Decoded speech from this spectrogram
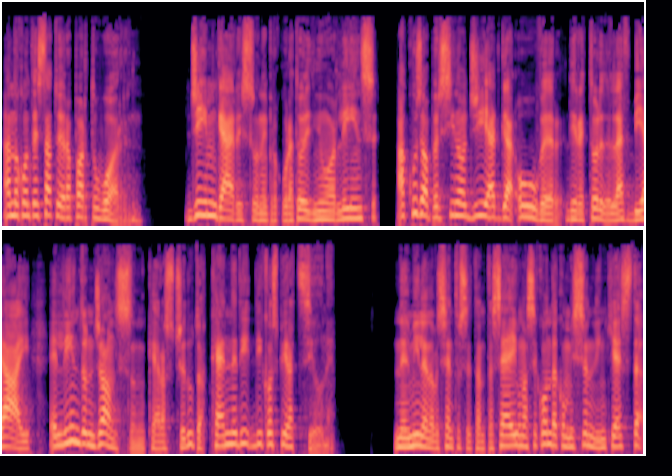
hanno contestato il rapporto Warren. Jim Garrison, il procuratore di New Orleans, accusò persino G. Edgar Hoover, direttore dell'FBI, e Lyndon Johnson, che era succeduto a Kennedy, di cospirazione. Nel 1976 una seconda commissione d'inchiesta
